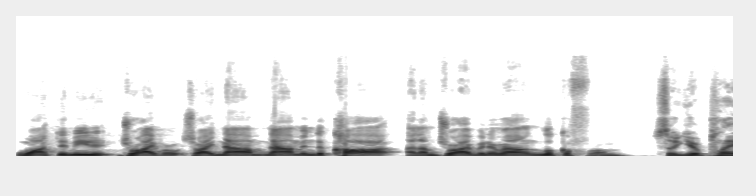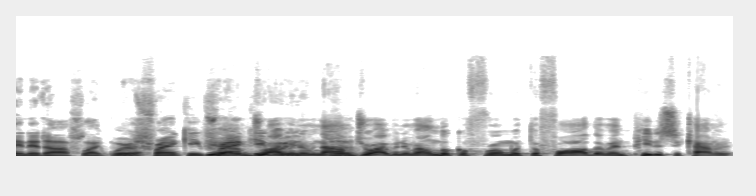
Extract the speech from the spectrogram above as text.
wanted me to drive. So I now I'm now I'm in the car and I'm driving around looking for him. So you're playing it off like, where's Frankie? Frankie?" Yeah, I'm driving him now. Yeah. I'm driving around looking for him with the father and Peter Sicaro.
